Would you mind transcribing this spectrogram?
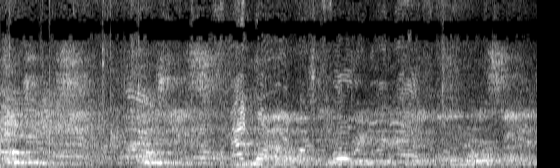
Coaches, coaches, you have the north side Então, não,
